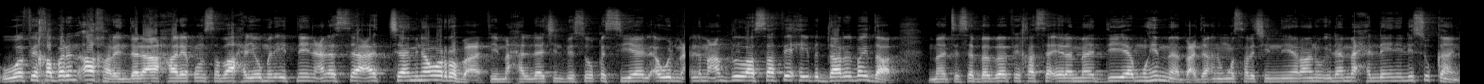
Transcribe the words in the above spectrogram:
وفي خبر آخر اندلع حريق صباح اليوم الاثنين على الساعة الثامنة والربع في محلات بسوق السيال أو المعلم عبد الله الصفيحي بالدار البيضاء. ما تسبب في خسائر مادية مهمة بعد أن وصلت النيران إلى محلين للسكان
